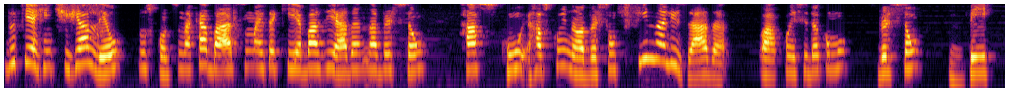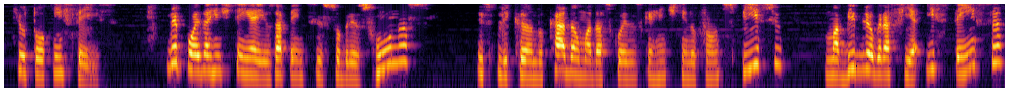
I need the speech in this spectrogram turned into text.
do que a gente já leu nos Contos Inacabados, mas aqui é baseada na versão rascunho, rascunho não, a versão finalizada, a conhecida como versão B que o Tolkien fez. Depois a gente tem aí os apêndices sobre as runas, explicando cada uma das coisas que a gente tem no frontispício, uma bibliografia extensa,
